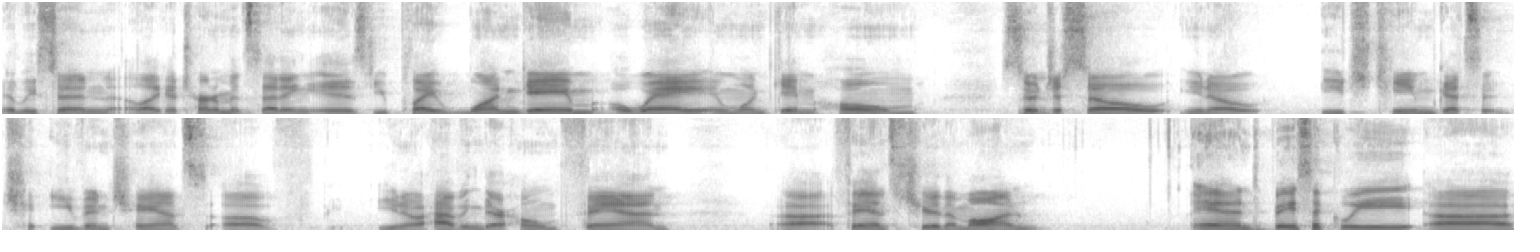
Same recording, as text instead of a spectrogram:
at least in like a tournament setting is you play one game away and one game home. So just so you know, each team gets an ch- even chance of you know having their home fan uh, fans cheer them on. And basically uh,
